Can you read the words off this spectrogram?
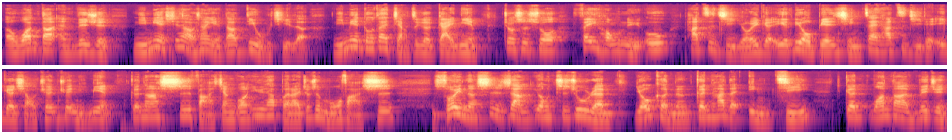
呃《Wanda and Vision》里面现在好像演到第五集了，里面都在讲这个概念，就是说绯红女巫她自己有一个一个六边形，在她自己的一个小圈圈里面，跟她施法相关，因为她本来就是魔法师，所以呢，事实上用蜘蛛人有可能跟她的影集跟《Wanda and Vision》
